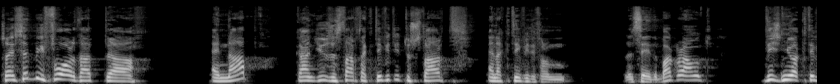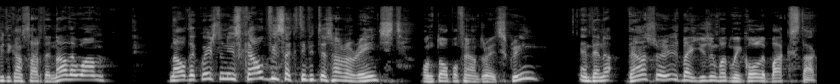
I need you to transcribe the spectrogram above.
So I said before that uh, an app can use the start activity to start an activity from, let's say, the background. This new activity can start another one. Now the question is how these activities are arranged on top of an Android screen. And then the answer is by using what we call a backstack.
